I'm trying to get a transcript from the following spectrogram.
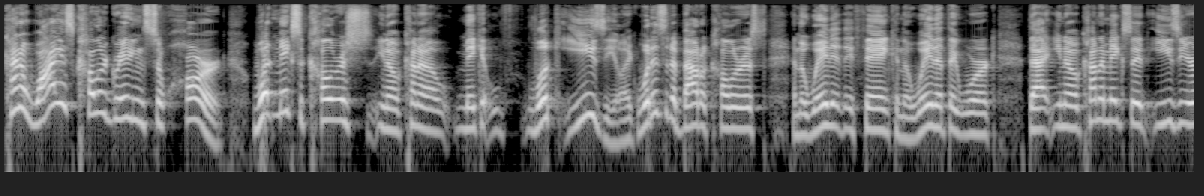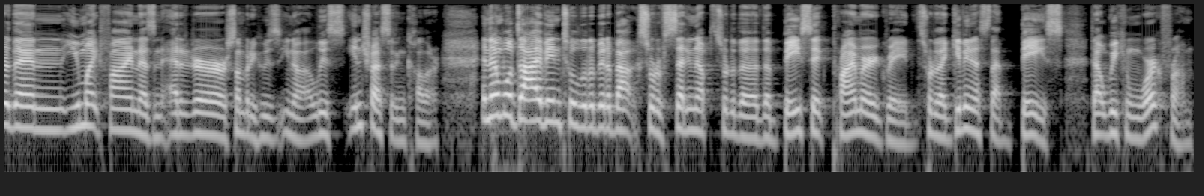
kind of why is color grading so hard what makes a colorist you know kind of make it look easy. Like, what is it about a colorist and the way that they think and the way that they work that, you know, kind of makes it easier than you might find as an editor or somebody who's, you know, at least interested in color. And then we'll dive into a little bit about sort of setting up sort of the, the basic primary grade, sort of like giving us that base that we can work from.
